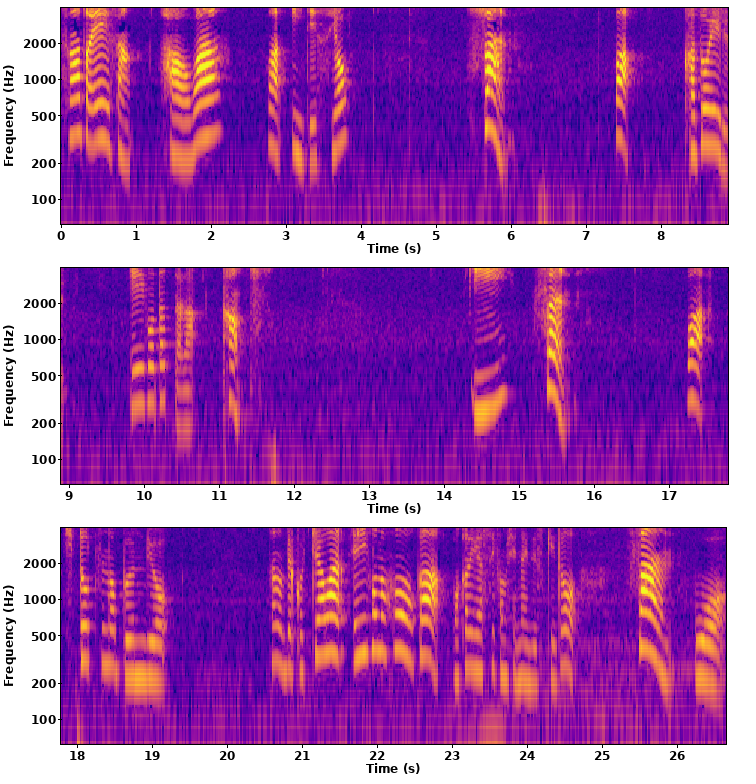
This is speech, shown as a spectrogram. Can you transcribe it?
その後 A さん、好ははいいですよ。算は数える。英語だったら count。一份は一つの分量。なのでこちらは英語の方が分かりやすいかもしれないですけど、算我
